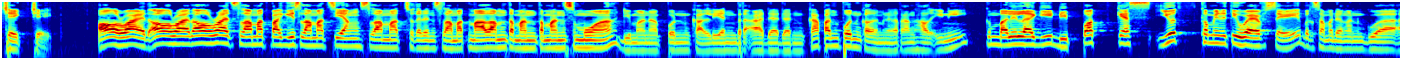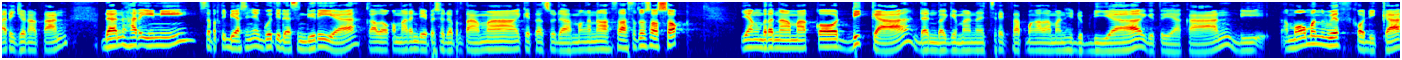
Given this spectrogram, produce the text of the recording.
Cek cek. Alright, alright, alright. Selamat pagi, selamat siang, selamat sore, dan selamat malam teman-teman semua di mana pun kalian berada dan kapan pun kalian mendengarkan hal ini. Kembali lagi di podcast Youth Community WFC bersama dengan gua Ari Jonathan. Dan hari ini seperti biasanya gue tidak sendiri ya. Kalau kemarin di episode pertama kita sudah mengenal salah satu sosok yang bernama Kodika dan bagaimana cerita pengalaman hidup dia gitu ya kan di A Moment with Kodika.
